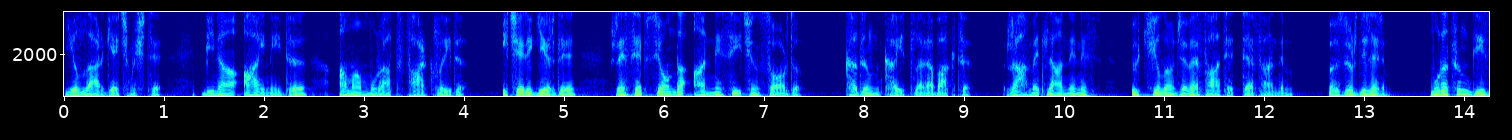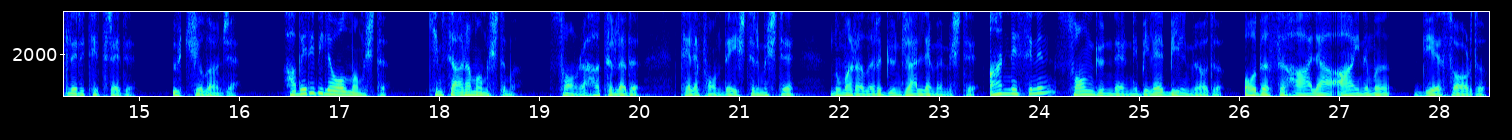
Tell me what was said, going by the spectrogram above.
Yıllar geçmişti. Bina aynıydı ama Murat farklıydı. İçeri girdi, resepsiyonda annesi için sordu. Kadın kayıtlara baktı. Rahmetli anneniz üç yıl önce vefat etti efendim. Özür dilerim. Murat'ın dizleri titredi. Üç yıl önce. Haberi bile olmamıştı. Kimse aramamıştı mı? Sonra hatırladı. Telefon değiştirmişti. Numaraları güncellememişti. Annesinin son günlerini bile bilmiyordu. Odası hala aynı mı diye sordu.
